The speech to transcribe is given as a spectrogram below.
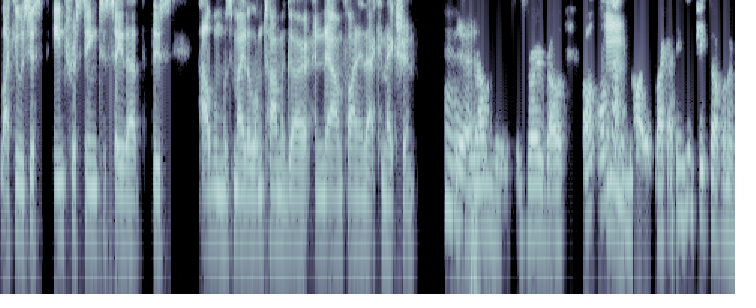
Like it was just interesting to see that this album was made a long time ago and now I'm finding that connection. It's yeah. relevant. It's very relevant. On, on that Mm. note, like I think you picked up on a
